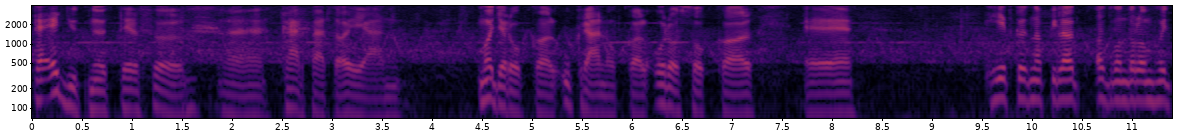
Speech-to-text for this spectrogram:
Te együtt nőttél föl Kárpátalján, magyarokkal, ukránokkal, oroszokkal, hétköznapilag azt gondolom, hogy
